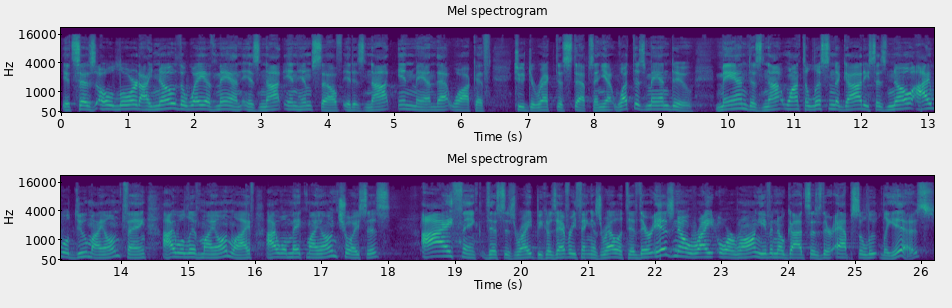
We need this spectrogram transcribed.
it says, O Lord, I know the way of man is not in himself, it is not in man that walketh to direct his steps. And yet, what does man do? Man does not want to listen to God. He says, No, I will do my own thing. I will live my own life. I will make my own choices. I think this is right because everything is relative. There is no right or wrong, even though God says there absolutely is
